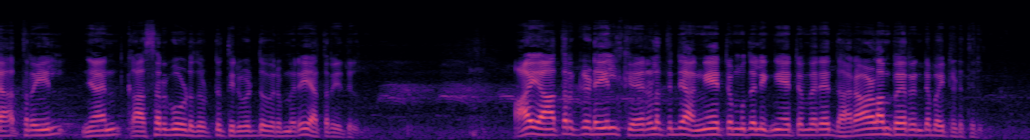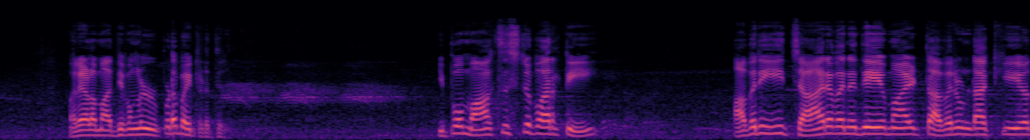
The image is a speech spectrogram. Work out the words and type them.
യാത്രയിൽ ഞാൻ കാസർഗോഡ് തൊട്ട് തിരുവനന്തപുരം വരെ യാത്ര ചെയ്തിരുന്നു. ആ യാത്രക്കിടയിൽ കേരളത്തിന്റെ അങ്ങേയറ്റം മുതൽ ഇങ്ങേയറ്റം വരെ ധാരാളം പേർ എന്റെ ബൈറ്റെടുത്തിരുന്നു മലയാള മാധ്യമങ്ങൾ ഉൾപ്പെടെ ബൈറ്റെടുത്തിരുന്നു ഇപ്പോൾ മാർക്സിസ്റ്റ് പാർട്ടി അവർ ഈ ചാരവനിതയുമായിട്ട് അവരുണ്ടാക്കിയ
